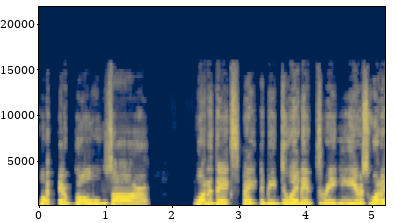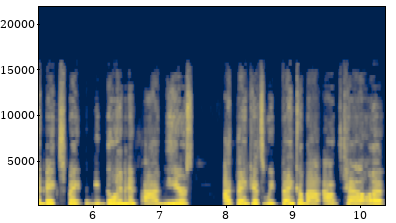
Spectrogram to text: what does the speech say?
what their goals are, what do they expect to be doing in three years? What do they expect to be doing in five years? I think as we think about our talent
